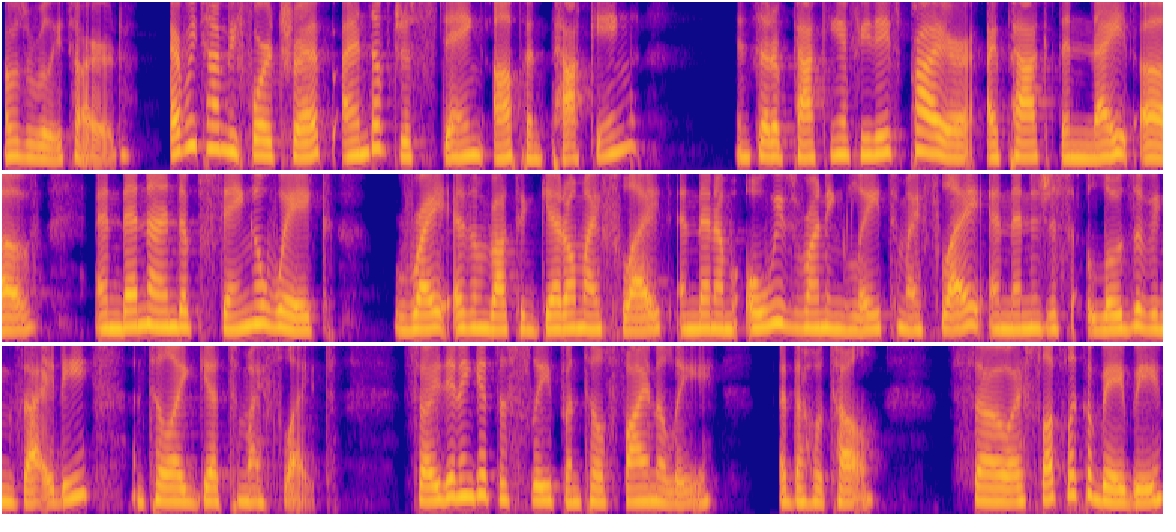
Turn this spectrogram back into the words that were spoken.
I was really tired. Every time before a trip, I end up just staying up and packing. Instead of packing a few days prior, I pack the night of, and then I end up staying awake right as I'm about to get on my flight. And then I'm always running late to my flight. And then it's just loads of anxiety until I get to my flight. So I didn't get to sleep until finally at the hotel. So I slept like a baby.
